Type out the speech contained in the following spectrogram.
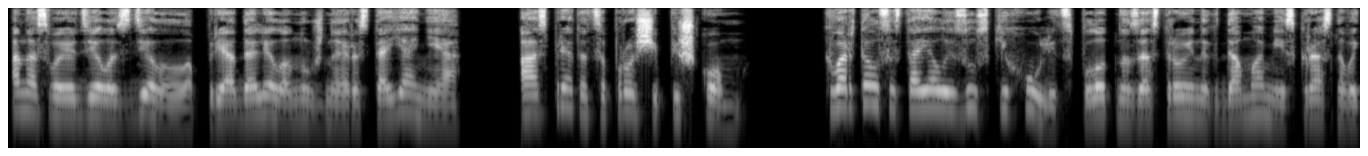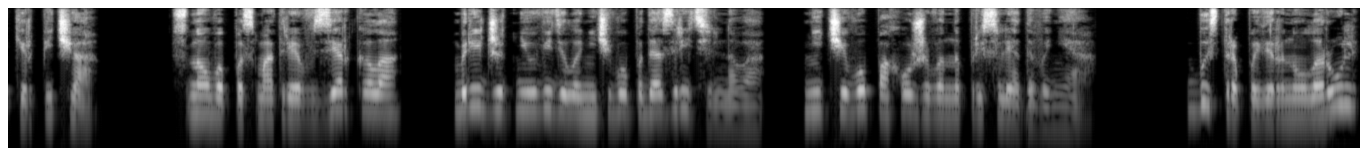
Она свое дело сделала, преодолела нужное расстояние, а спрятаться проще пешком. Квартал состоял из узких улиц, плотно застроенных домами из красного кирпича. Снова посмотрев в зеркало, Бриджит не увидела ничего подозрительного, ничего похожего на преследование. Быстро повернула руль,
